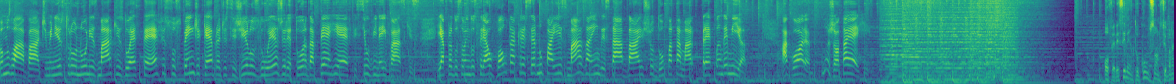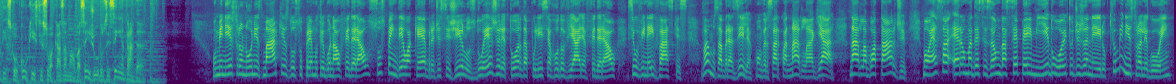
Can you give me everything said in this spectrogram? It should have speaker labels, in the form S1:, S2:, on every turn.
S1: Vamos lá, Bate. Ministro Nunes Marques do STF suspende quebra de sigilos do ex-diretor da PRF, Silvinei Vasques. E a produção industrial volta a crescer no país, mas ainda está abaixo do patamar pré-pandemia. Agora, no JR.
S2: Oferecimento Consórcio Bradesco. Conquiste sua casa nova sem juros e sem entrada.
S1: O ministro Nunes Marques, do Supremo Tribunal Federal, suspendeu a quebra de sigilos do ex-diretor da Polícia Rodoviária Federal, Silvinei Vasques. Vamos a Brasília conversar com a Narla Aguiar. Narla, boa tarde. Bom, essa era uma decisão da CPMI do 8 de janeiro. que o ministro alegou, hein?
